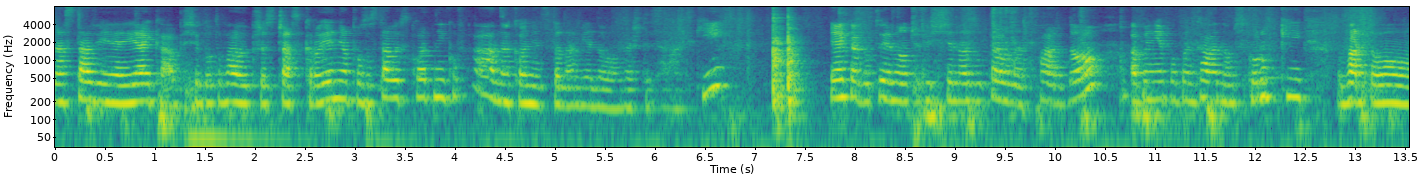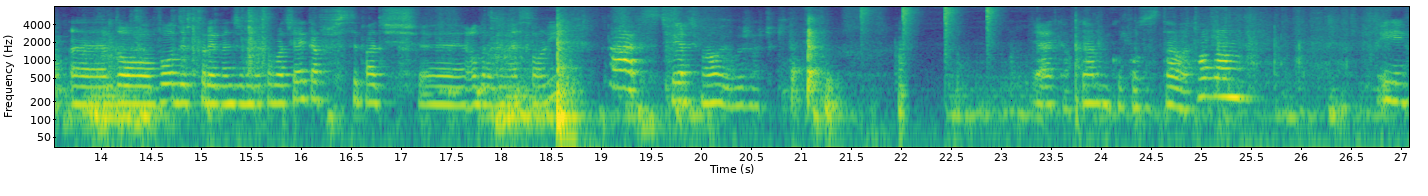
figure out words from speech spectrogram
nastawię jajka, aby się gotowały przez czas krojenia pozostałych składników, a na koniec dodam je do reszty sałatki. Jajka gotujemy oczywiście na zupełne twardo, aby nie popękały nam skorupki. Warto e, do wody, w której będziemy gotować jajka, wsypać e, odrobinę soli. Tak, z ćwierć małej łyżeczki. Jajka w garnku pozostałe chowam i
